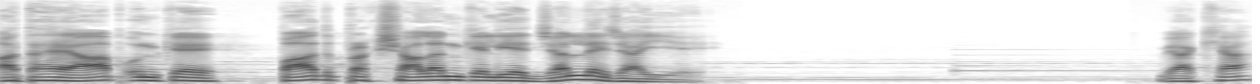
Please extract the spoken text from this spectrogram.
अतः आप उनके पाद प्रक्षालन के लिए जल ले जाइए। व्याख्या।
